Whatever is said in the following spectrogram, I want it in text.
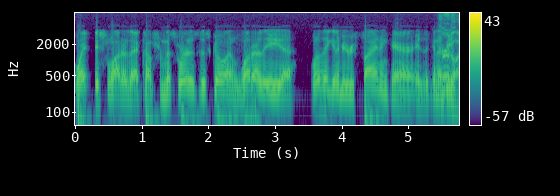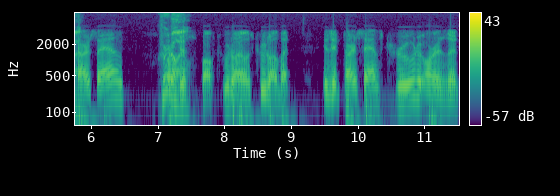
wastewater that comes from this. Where does this go, and what are the uh, what are they going to be refining here? Is it going to be oil. tar sands? Crude or oil. Just, well, crude oil is crude oil, but is it tar sands crude or is it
